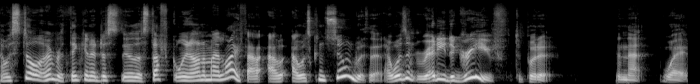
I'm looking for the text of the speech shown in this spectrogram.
I was still, I remember thinking of just you know, the stuff going on in my life. I, I, I was consumed with it. I wasn't ready to grieve, to put it in that way.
